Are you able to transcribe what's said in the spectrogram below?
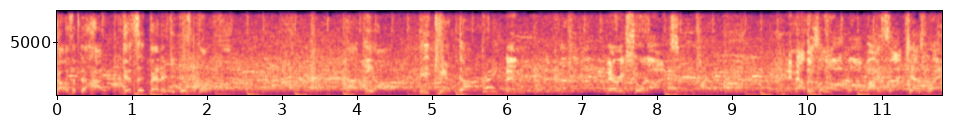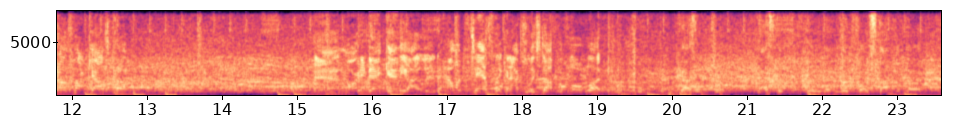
because of the height disadvantage at this point Pacquiao, he can't duck. And very short odds. And now there's a low blow by Sanchez right on Pacquiao's cup. And Marty Denkin, the eyelid. How much chance they can actually stop the flow of blood? That's that's, the, that's what we want to look for. Stop the blood.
